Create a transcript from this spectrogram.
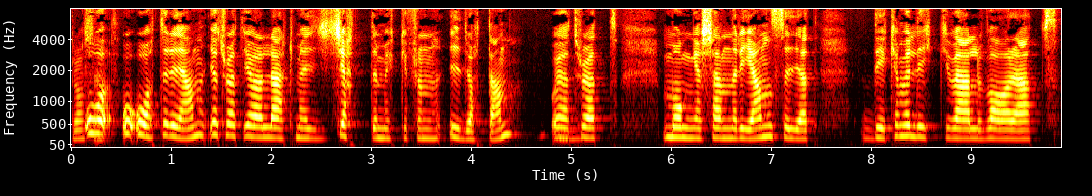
bra Och, sätt. och återigen, jag tror att jag har lärt mig jättemycket från idrotten. Och jag tror att många känner igen sig i att det kan väl likväl vara att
